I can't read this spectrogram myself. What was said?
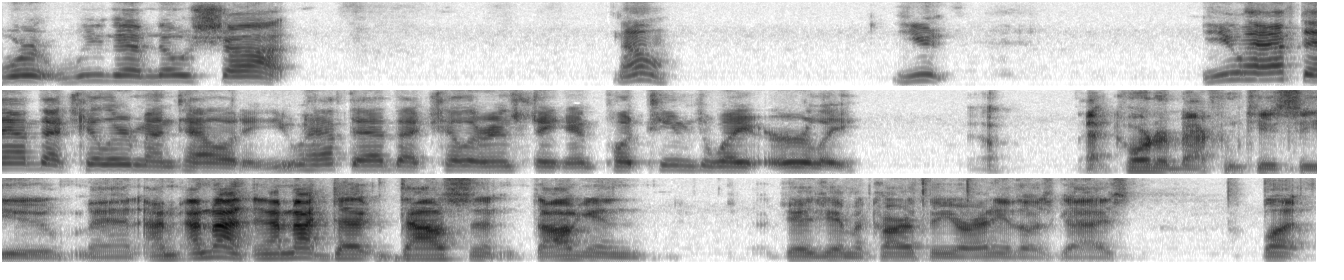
We're we have no shot. No. You you have to have that killer mentality. You have to have that killer instinct and put teams away early. that quarterback from TCU, man. I'm, I'm not, and I'm not d- dousing, dogging JJ McCarthy or any of those guys, but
